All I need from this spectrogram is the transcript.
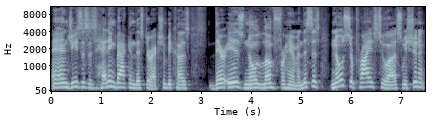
And Jesus is heading back in this direction because there is no love for him. And this is no surprise to us. We shouldn't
